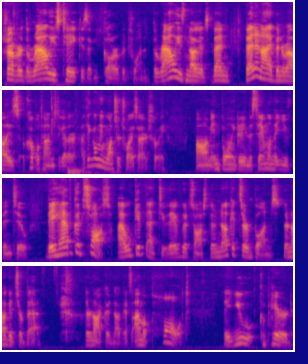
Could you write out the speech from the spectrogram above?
Trevor, the Rally's take is a garbage one. The Rally's Nuggets, Ben Ben and I have been to Rally's a couple times together. I think only once or twice actually. Um, in Bowling Green, the same one that you've been to. They have good sauce. I will give that to you. They have good sauce. Their nuggets are buns. Their nuggets are bad. They're not good nuggets. I'm appalled that you compared,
